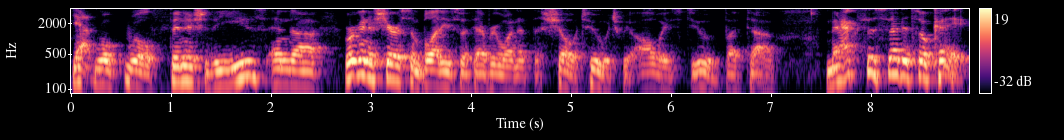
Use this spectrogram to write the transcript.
Yeah. We'll we'll finish these, and uh, we're going to share some bloodies with everyone at the show too, which we always do. But uh, Max has said it's okay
